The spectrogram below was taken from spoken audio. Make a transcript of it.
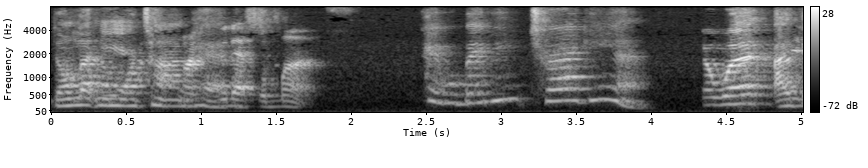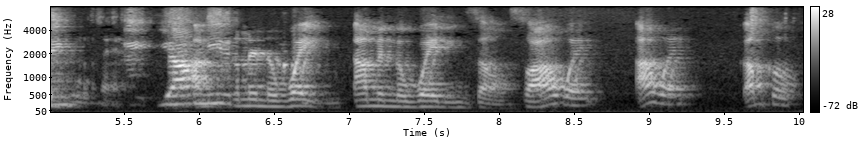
Don't let no Yeah. more time I'm that pass. for months. Okay, well, baby, try again. You know what? I think y'all I'm, need I'm in the waiting. I'm in the waiting zone, so I'll wait. I'll wait. I'm cool.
